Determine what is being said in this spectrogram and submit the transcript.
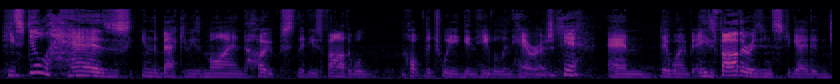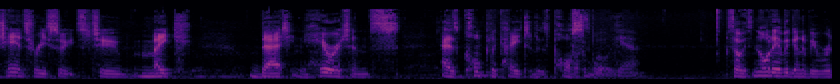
He still has in the back of his mind hopes that his father will hop the twig and he will inherit. Yeah. And there won't be. His father has instigated chancery suits to make that inheritance as complicated as possible. Possible, yeah. So it's not ever going to be re-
